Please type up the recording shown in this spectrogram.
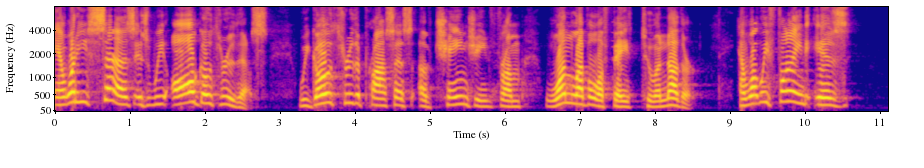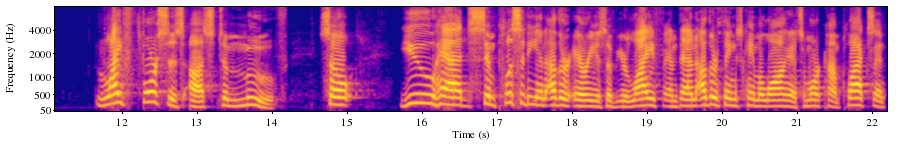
And what he says is we all go through this. We go through the process of changing from one level of faith to another. And what we find is life forces us to move. So you had simplicity in other areas of your life, and then other things came along and it's more complex, and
